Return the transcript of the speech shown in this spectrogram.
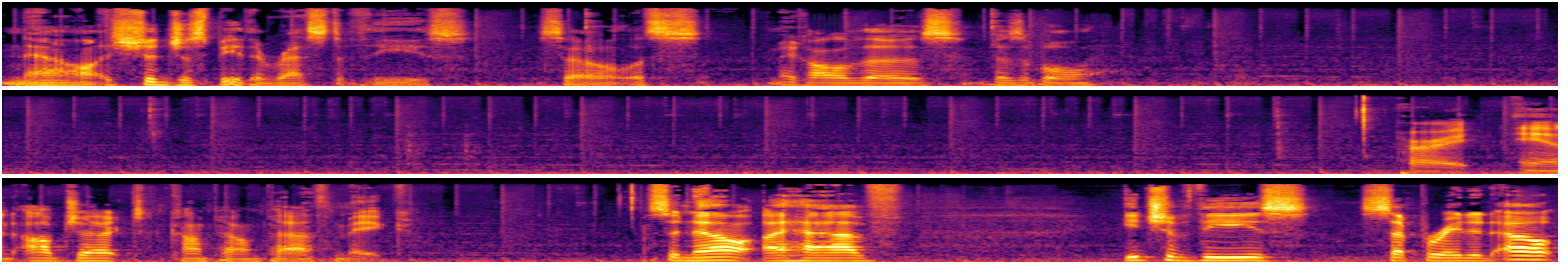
now it should just be the rest of these. So let's make all of those visible. Alright, and object, compound path, make. So now I have each of these separated out,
